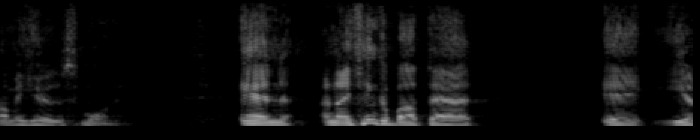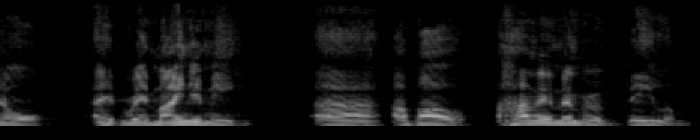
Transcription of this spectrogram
How many here this morning? And and I think about that. It, you know, it reminded me uh, about how I remember of Balaam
